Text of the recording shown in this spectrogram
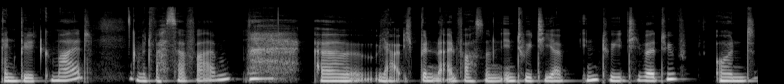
ein Bild gemalt mit Wasserfarben äh, ja, ich bin einfach so ein intuitiver, intuitiver Typ und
